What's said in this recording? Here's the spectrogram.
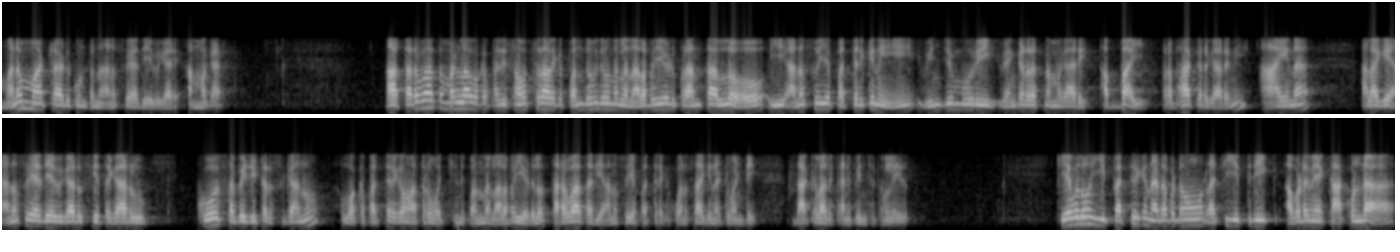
మనం మాట్లాడుకుంటున్న అనసూయాదేవి గారి అమ్మగారు. ఆ తర్వాత మళ్ళా ఒక పది సంవత్సరాలకి పంతొమ్మిది వందల నలభై ఏడు ప్రాంతాల్లో ఈ అనసూయ పత్రికని వింజమూరి వెంకటరత్నమ్మ గారి అబ్బాయి ప్రభాకర్ గారని ఆయన అలాగే అనసూయాదేవి గారు సీత గారు కో సబ్ ఎడిటర్స్ గాను ఒక పత్రిక మాత్రం వచ్చింది పంతొమ్మిది వందల నలభై ఏడులో. తర్వాత అది అనసూయ పత్రిక కొనసాగినటువంటి దాఖలాలు కనిపించడం లేదు. కేవలం ఈ పత్రిక నడపడం రచయిత్రి అవడమే కాకుండా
